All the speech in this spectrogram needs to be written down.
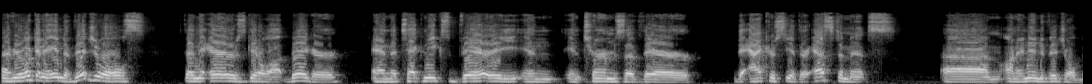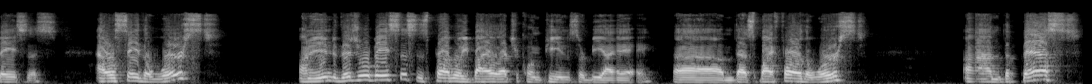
Now, if you're looking at individuals, then the errors get a lot bigger, and the techniques vary in in terms of their the accuracy of their estimates um, on an individual basis. I will say the worst on an individual basis is probably bioelectrical impedance or BIA. Um, that's by far the worst. Um, the best,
